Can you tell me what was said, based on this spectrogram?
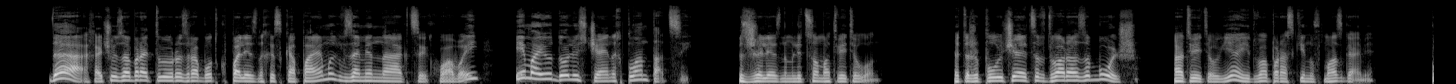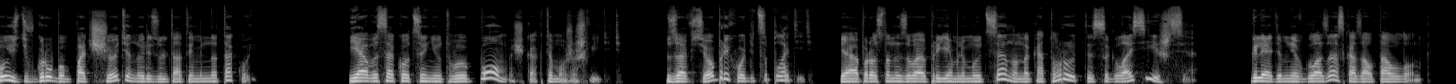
«Да, хочу забрать твою разработку полезных ископаемых взамен на акции Huawei и мою долю с чайных плантаций», — с железным лицом ответил он. «Это же получается в два раза больше», — ответил я, едва пораскинув мозгами. «Пусть в грубом подсчете, но результат именно такой. Я высоко ценю твою помощь, как ты можешь видеть. За все приходится платить. Я просто называю приемлемую цену, на которую ты согласишься глядя мне в глаза, сказал Таулонг.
